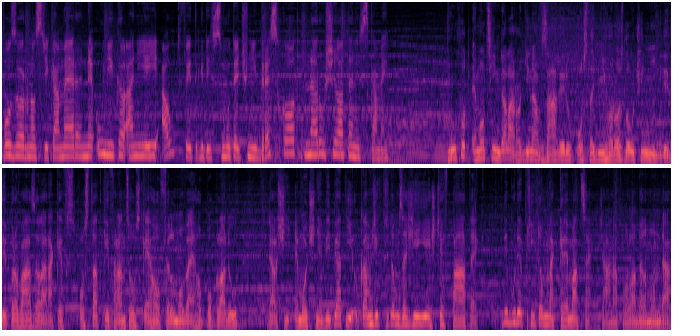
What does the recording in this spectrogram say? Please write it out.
Pozornosti kamer neunikl ani její outfit, kdy smutečný dress code narušila teniskami. Průchod emocím dala rodina v závěru posledního rozloučení, kdy vyprovázela rakev z ostatky francouzského filmového pokladu. Další emočně vypjatý okamžik přitom zažije ještě v pátek, kdy bude přítomna kremace Žána Paula Belmonda.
